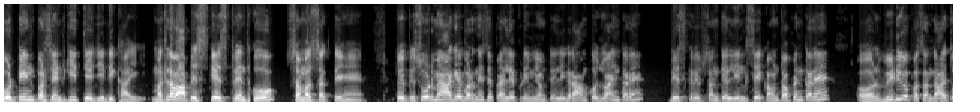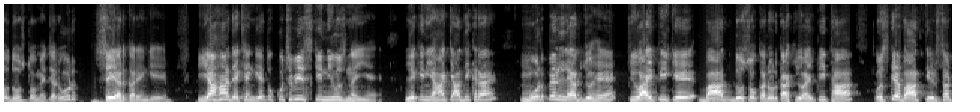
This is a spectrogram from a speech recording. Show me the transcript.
14 परसेंट की तेज़ी दिखाई। मतलब आप इसके स्ट्रेंथ को समझ सकते हैं। तो एपिसोड में आगे बढ़ने से पहले प्रीमियम टेलीग्राम को ज्वाइन करें, डिस्क्रिप्शन के लिंक से अकाउंट ओपन करें और वीडियो पसंद आए तो दोस्तों में ज़रूर शेयर करेंगे। यहाँ देखेंगे तो कुछ भी इसकी न्यूज़ नहीं है। लेकिन यहाँ क्या दिख रहा है? मोरपेन लैब जो है क्यूआईपी के बाद 200 करोड़ का क्यूआईपी था। उसके बाद तिरसठ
